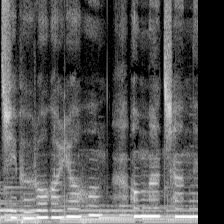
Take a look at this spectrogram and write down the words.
집으로 걸려온 엄마 찾는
